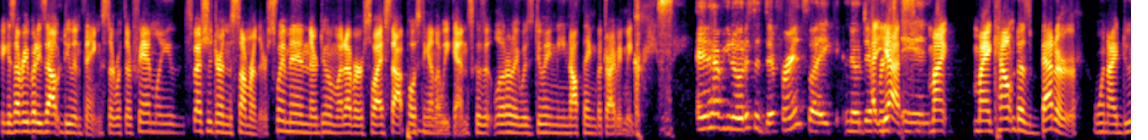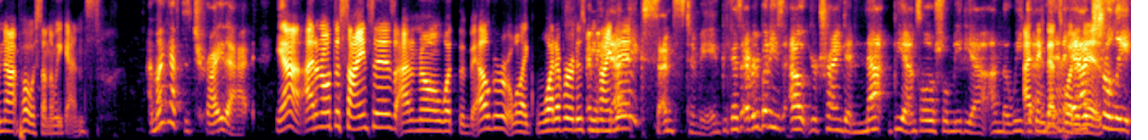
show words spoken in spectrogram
because everybody's out doing things. They're with their family, especially during the summer. They're swimming, they're doing whatever. So I stopped posting on the Mhm. weekends because it literally was doing me nothing but driving me crazy. and have you noticed a difference? Like no Uh, difference yes, in my my account does better when I do not post on the weekends. I might have to try that. Yeah, I don't know what the science is. I don't know what the algorithm, like whatever it is I mean, behind that it. makes sense to me because everybody's out. You're trying to not be on social media on the weekend. I think that's what it is. actually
